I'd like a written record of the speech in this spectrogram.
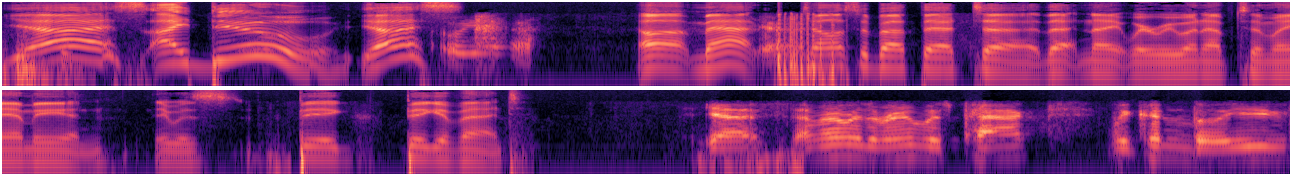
Yes, I do. Yes. Oh yeah. Uh, Matt, Yeah. tell us about that uh, that night where we went up to Miami and it was big big event. Yes, I remember the room was packed. We couldn't believe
